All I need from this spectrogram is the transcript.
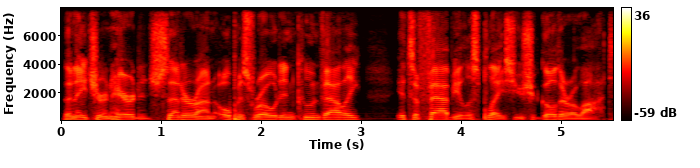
The Nature and Heritage Center on Ophus Road in Coon Valley. It's a fabulous place. You should go there a lot.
